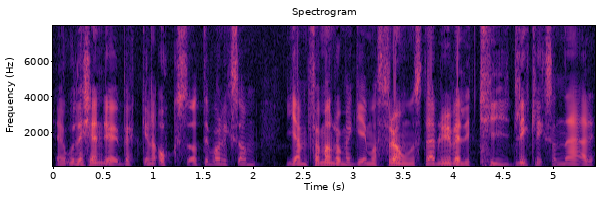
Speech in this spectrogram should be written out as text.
Eh, och det kände jag i böckerna också, att det var liksom, jämför man då med Game of Thrones, där blir det väldigt tydligt liksom när,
